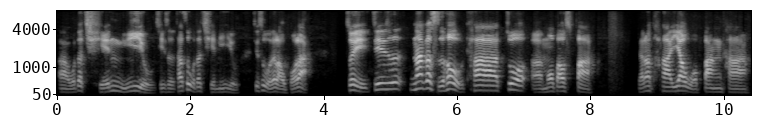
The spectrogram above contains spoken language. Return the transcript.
啊我的前女友，其实她是我的前女友，就是我的老婆啦。所以其实那个时候她做呃 Mobile Spa，然后她要我帮她。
